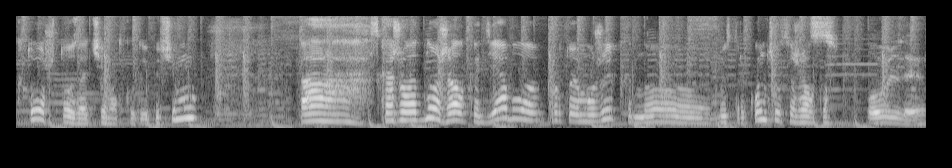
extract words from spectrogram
кто, что, зачем, откуда и почему. А, скажу одно, жалко Диабло, крутой мужик, но быстро кончился, жалко. Спойлер.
